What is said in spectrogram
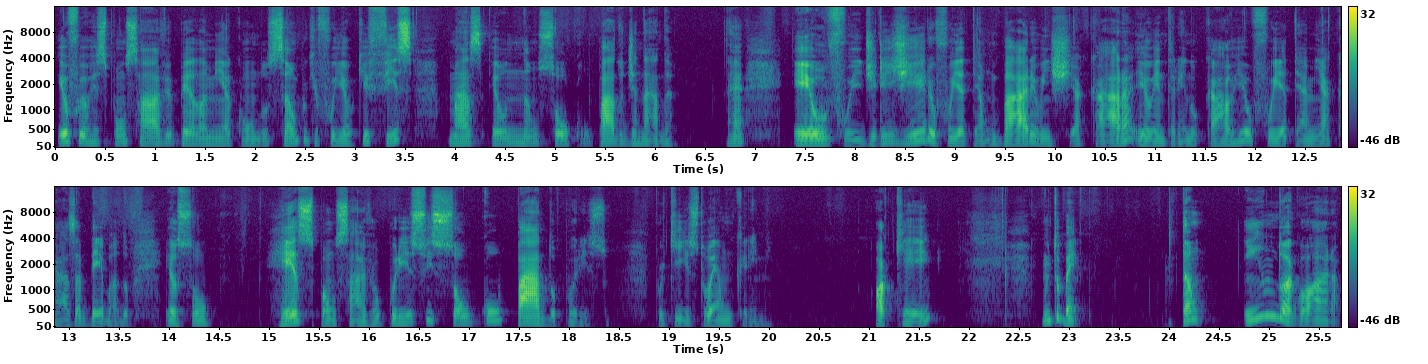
Eu fui o responsável pela minha condução, porque fui eu que fiz, mas eu não sou culpado de nada. Né? Eu fui dirigir, eu fui até um bar, eu enchi a cara, eu entrei no carro e eu fui até a minha casa bêbado. Eu sou responsável por isso e sou culpado por isso, porque isto é um crime. Ok? Muito bem. Então, indo agora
